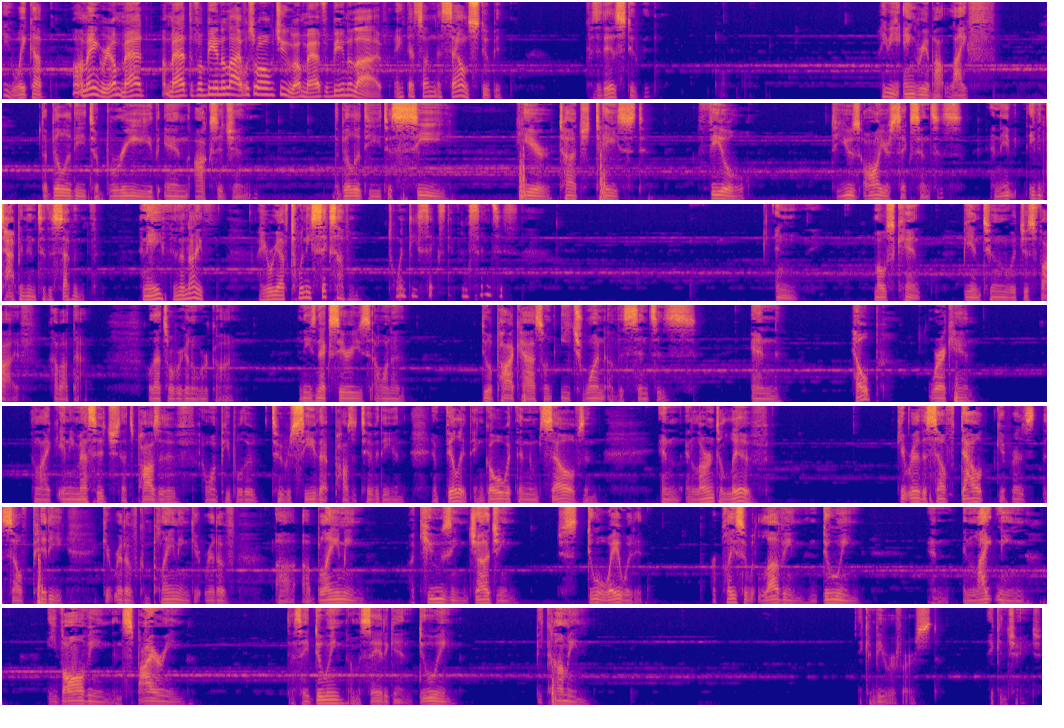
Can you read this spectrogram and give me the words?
You wake up, oh, I'm angry, I'm mad, I'm mad for being alive. What's wrong with you? I'm mad for being alive. Ain't that something that sounds stupid? Cause it is stupid. Maybe angry about life, the ability to breathe in oxygen, the ability to see, hear, touch, taste, feel, to use all your six senses and even tapping into the seventh and the eighth and the ninth. Here we have 26 of them, 26 different senses. And most can't be in tune with just five. How about that? Well, that's what we're going to work on. In these next series, I want to do a podcast on each one of the senses and help where I can. And like any message that's positive, I want people to, to receive that positivity and, and feel it and go within themselves and, and, and learn to live Get rid of the self doubt. Get rid of the self pity. Get rid of complaining. Get rid of uh, uh, blaming, accusing, judging. Just do away with it. Replace it with loving and doing and enlightening, evolving, inspiring. Did I say doing? I'm going to say it again. Doing, becoming, it can be reversed. It can change.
